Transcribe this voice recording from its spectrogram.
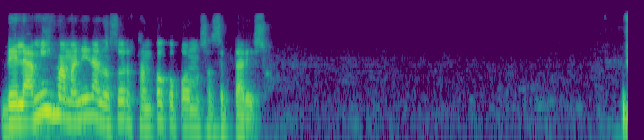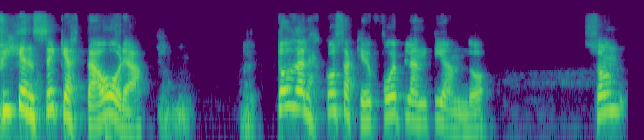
de la misma manera nosotros tampoco podemos aceptar eso. Fíjense que hasta ahora todas las cosas que fue planteando son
